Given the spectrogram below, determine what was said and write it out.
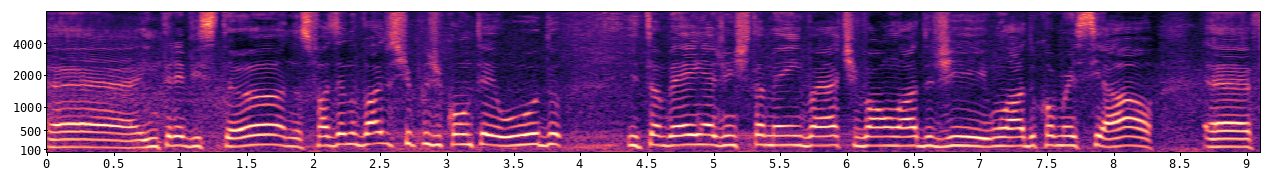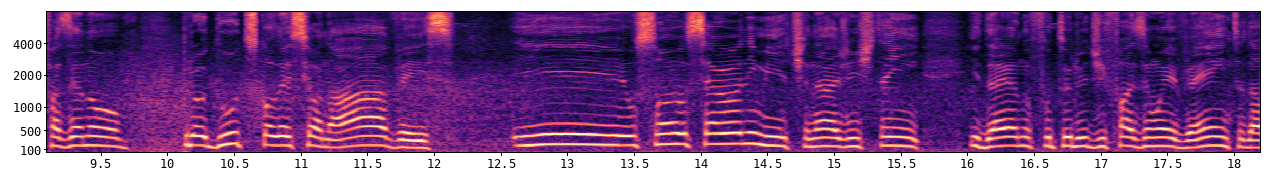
é, entrevistando, fazendo vários tipos de conteúdo e também a gente também vai ativar um lado de um lado comercial, é, fazendo produtos colecionáveis e o sonho o céu é o limite, né? A gente tem ideia no futuro de fazer um evento da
